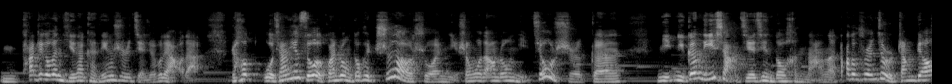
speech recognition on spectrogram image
嗯，他这个问题他肯定是解决不了的。然后我相信所有的观众都会知道，说你生活当中你就是跟你你跟理想接近都很难了，大多数人就是张彪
